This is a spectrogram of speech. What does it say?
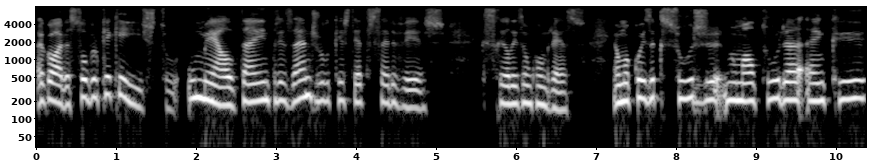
Agora, sobre o que é que é isto? O MEL tem três anos, julgo que esta é a terceira vez que se realiza um congresso. É uma coisa que surge numa altura em que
